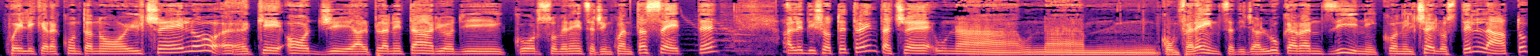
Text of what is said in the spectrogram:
quelli che raccontano il cielo, eh, che oggi al planetario di Corso Venezia 57 alle 18.30 c'è una, una um, conferenza di Gianluca Ranzini con il cielo stellato,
